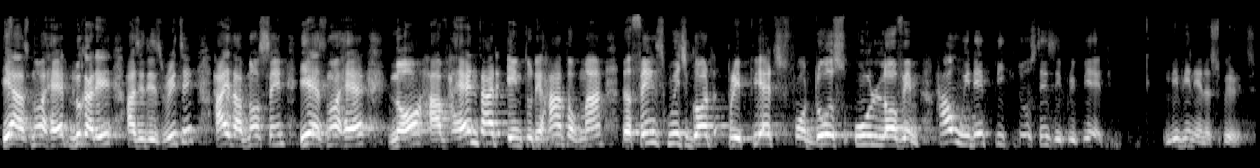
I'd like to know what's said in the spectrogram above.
ear has not heard. Look at it as it is written. Eyes have not seen, ear has not heard, nor have entered into the heart of man the things which God prepared for those who love him. How will they pick those things he prepared? Living in the spirit.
